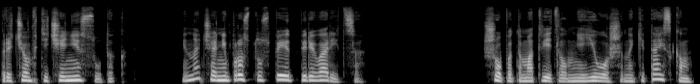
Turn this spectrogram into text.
причем в течение суток. Иначе они просто успеют перевариться. Шепотом ответил мне Йоша на китайском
